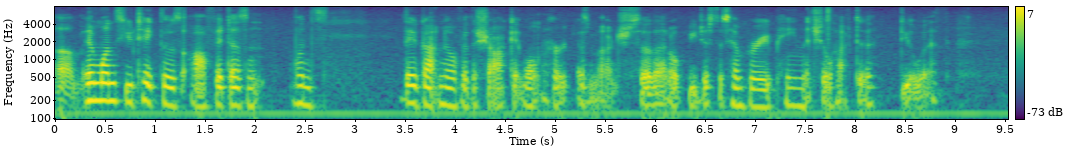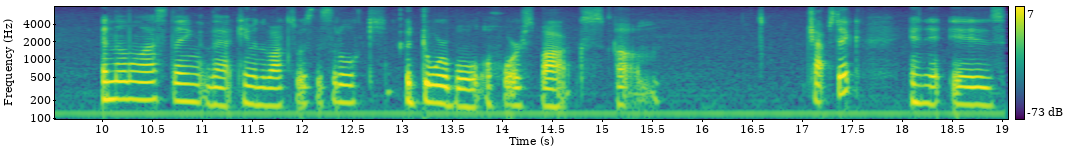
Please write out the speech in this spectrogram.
Um, and once you take those off, it doesn't, once they've gotten over the shock, it won't hurt as much. So that'll be just a temporary pain that she'll have to deal with. And then the last thing that came in the box was this little adorable a horse box um, chapstick. And it is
